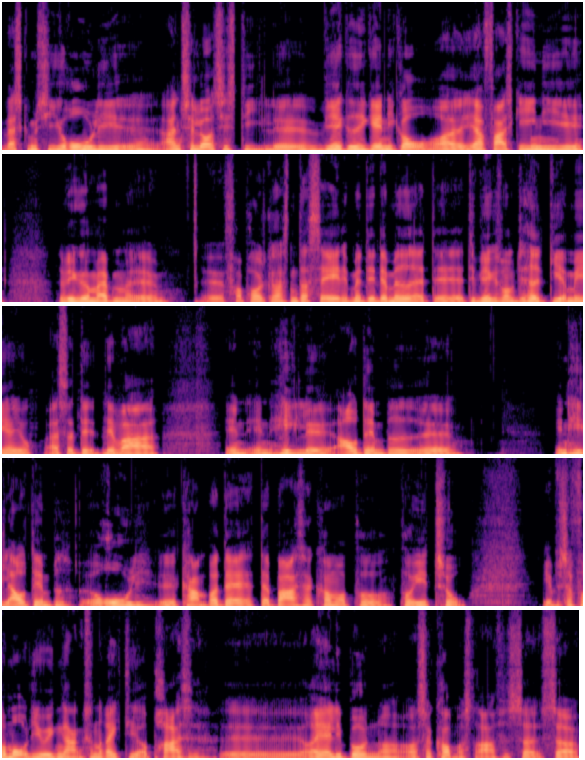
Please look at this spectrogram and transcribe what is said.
hvad skal man sige, rolig uh, Ancelotti-stil uh, virkede igen i går, og jeg er faktisk enig i, jeg ved ikke, hvem af dem uh, uh, fra podcasten, der sagde det, men det der med, at uh, det virkede som om, de havde et gear mere jo. Altså, det, det mm. var en, en helt uh, afdæmpet, uh, en helt afdæmpet og rolig uh, kamp, og da, da Barca kommer på, på 1-2, jamen så formår de jo ikke engang sådan rigtigt at presse uh, Real i bund, og, og så kommer straffe, så, så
